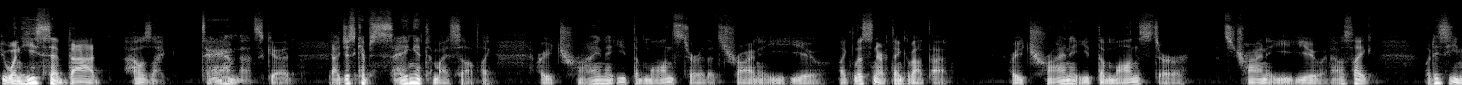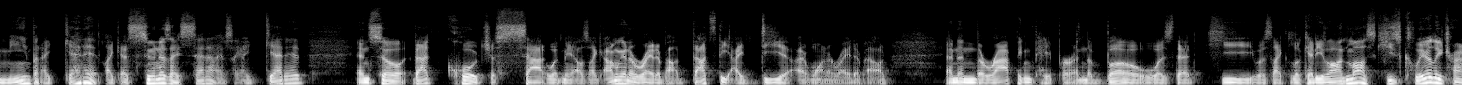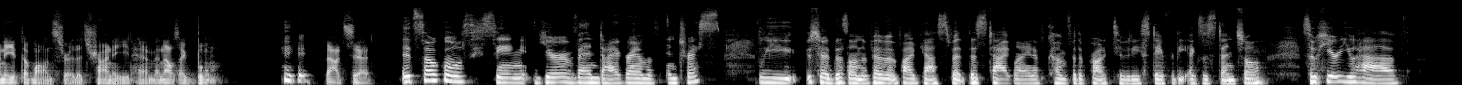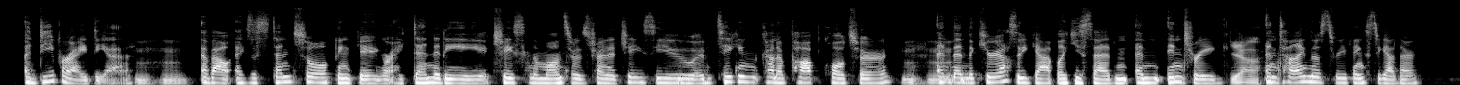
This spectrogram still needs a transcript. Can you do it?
When he said that, I was like, damn, that's good. I just kept saying it to myself like, are you trying to eat the monster that's trying to eat you? Like, listener, think about that. Are you trying to eat the monster that's trying to eat you? And I was like, what does he mean? But I get it. Like, as soon as I said it, I was like, I get it. And so that quote just sat with me. I was like, I'm going to write about that's the idea I want to write about. And then the wrapping paper and the bow was that he was like, look at Elon Musk. He's clearly trying to eat the monster that's trying to eat him. And I was like, boom, that's it. It's so cool seeing your Venn diagram of interests. We shared this on the Pivot podcast, but this tagline of come for the productivity, stay for the existential. Mm. So here you have a deeper idea hmm about existential thinking or identity, chasing the monsters trying to chase you, Mhm. and taking kind of pop culture hmm and then the curiosity gap, like you said, and, and intrigue, yeah. and tying those three things together.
